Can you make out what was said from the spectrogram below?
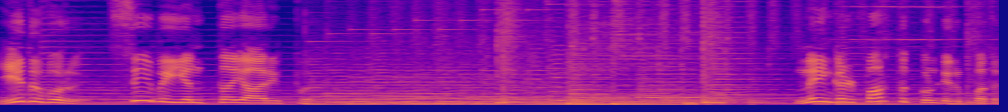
இது ஒரு சிபிஎன் தயாரிப்பு. நீங்கள் பார்த்துக் கொண்டிருப்பது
